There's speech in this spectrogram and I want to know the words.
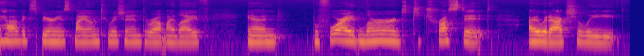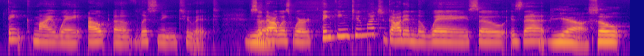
have experienced my own tuition throughout my life, and before I learned to trust it, I would actually think my way out of listening to it. So Yeah. that was where thinking too much got in the way. So is that Yeah. So,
